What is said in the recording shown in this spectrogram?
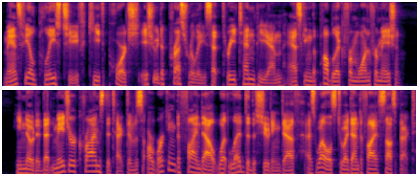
Mansfield Police Chief Keith Porch issued a press release at 3:10 p.m. asking the public for more information. He noted that major crimes detectives are working to find out what led to the shooting death as well as to identify a suspect.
